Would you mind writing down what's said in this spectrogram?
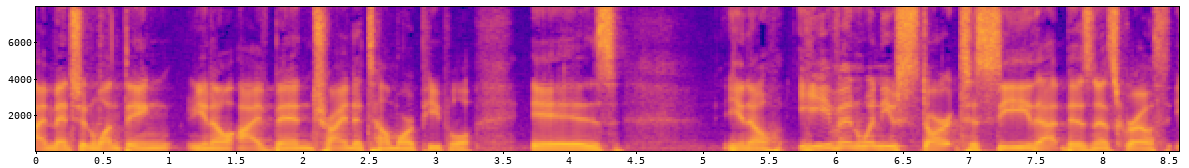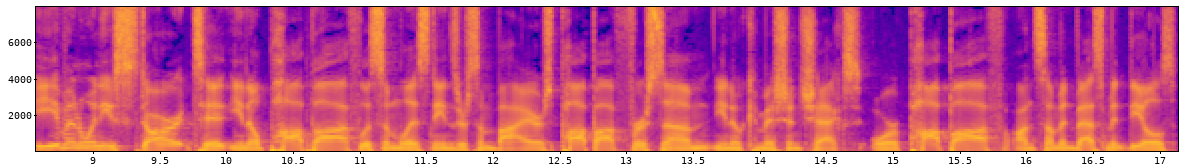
I mentioned one thing, you know, I've been trying to tell more people is, you know, even when you start to see that business growth, even when you start to, you know, pop off with some listings or some buyers, pop off for some, you know, commission checks or pop off on some investment deals,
